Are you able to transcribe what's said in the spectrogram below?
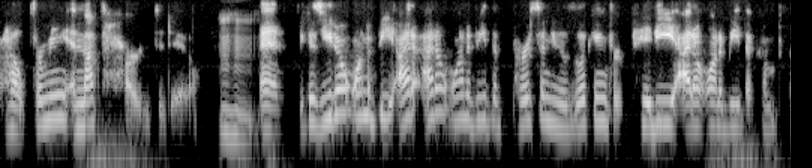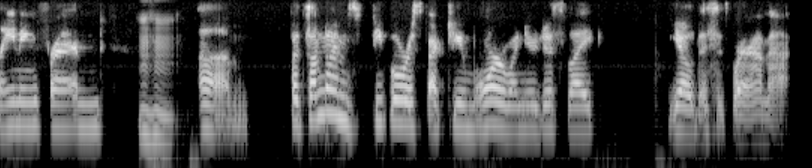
help for me and that's hard to do mm-hmm. and because you don't want to be I, I don't want to be the person who's looking for pity i don't want to be the complaining friend mm-hmm. um, but sometimes people respect you more when you're just like, yo, this is where I'm at.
